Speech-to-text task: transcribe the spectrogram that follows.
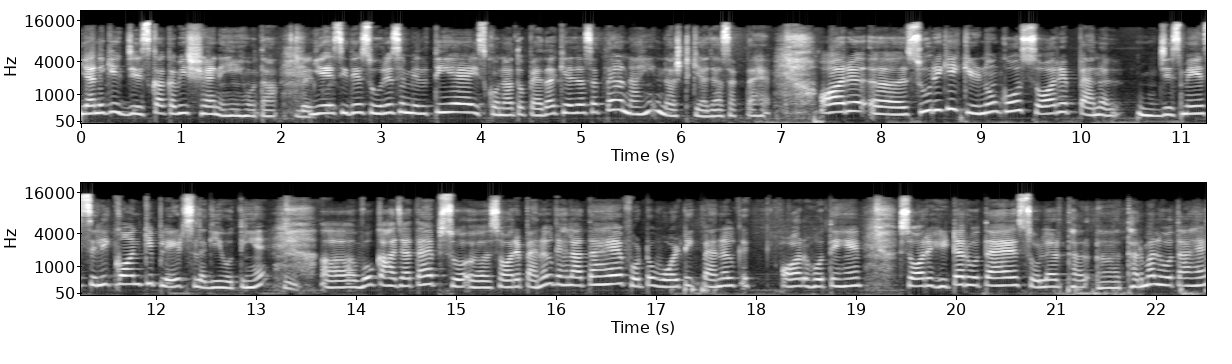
यानी कि जिसका कभी क्षय नहीं होता। ये सीधे सूर्य से मिलती है इसको ना तो पैदा किया जा सकता है और ना ही नष्ट किया जा सकता है और सूर्य की किरणों को सौर्य पैनल जिसमें सिलिकॉन की प्लेट्स लगी होती हैं हम्म। वो कहा जाता है सौर्य पैनल कहलाता है फोटोवोल्टिक पैनल और होते हैं सौर हीटर होता है सोलर थर, थर्मल होता है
